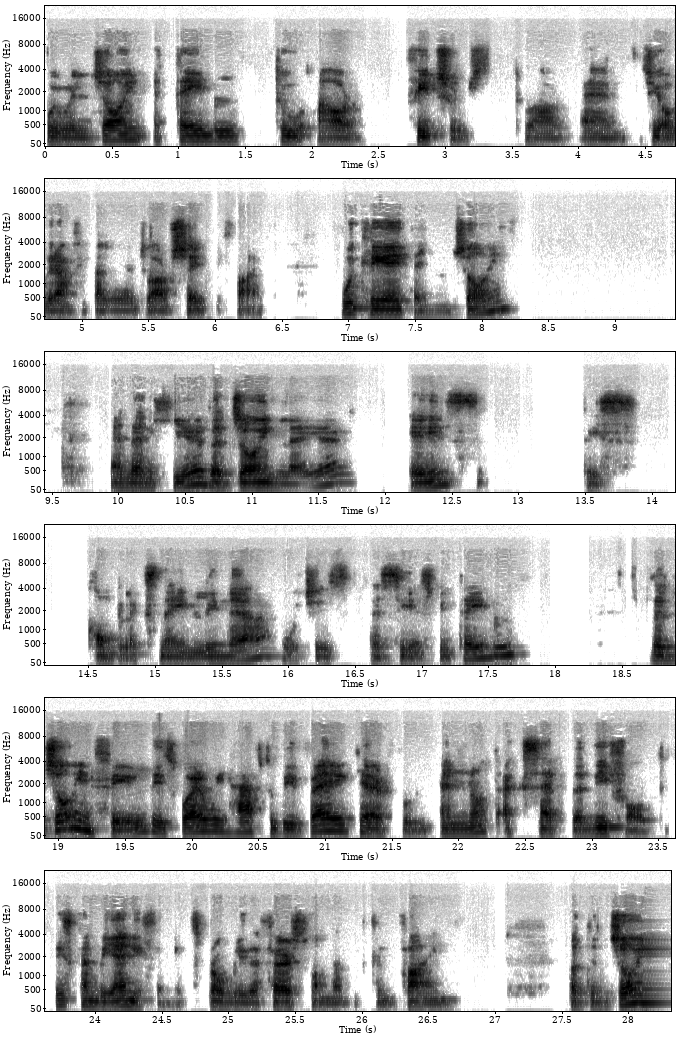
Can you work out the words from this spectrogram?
We will join a table to our features, to our um, geographical layer, to our shapefile. We create a new join. And then here, the join layer is this complex name linear, which is a CSV table. The join field is where we have to be very careful and not accept the default. This can be anything. It's probably the first one that we can find. But the join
